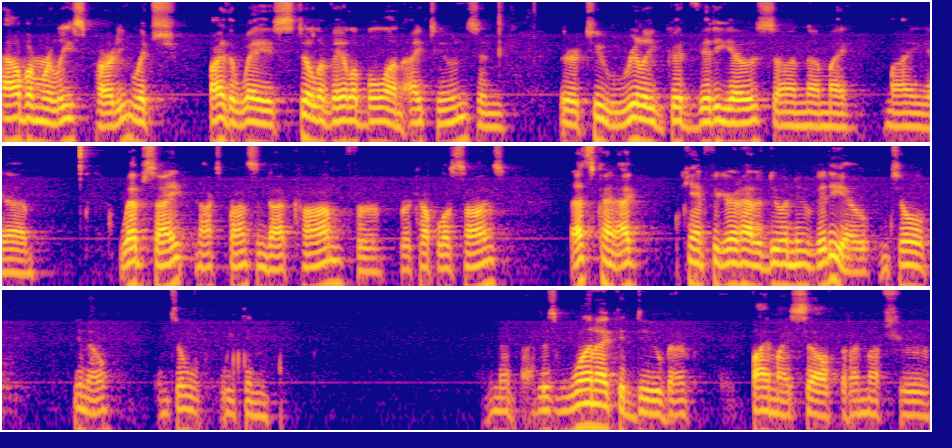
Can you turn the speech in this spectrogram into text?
album release party, which, by the way, is still available on iTunes, and there are two really good videos on uh, my my uh, website, knoxbronson.com, for for a couple of songs. That's kind of I can't figure out how to do a new video until you know until we can not, there's one I could do, but by myself, but I'm not sure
